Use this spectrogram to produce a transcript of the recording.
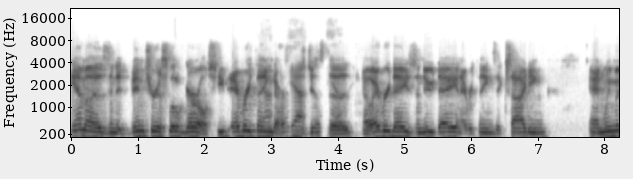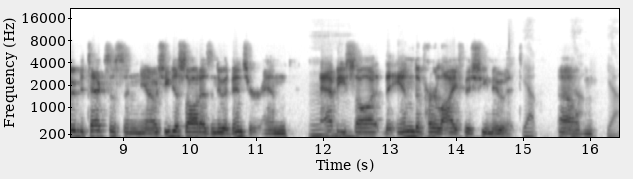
Emma is an adventurous little girl. She everything Yeah, to her yeah, is just yeah. a you know every day's a new day and everything's exciting. And we moved to Texas, and you know she just saw it as a new adventure. And Mm. Abby saw it the end of her life as she knew it. Yeah. Um, Yeah.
